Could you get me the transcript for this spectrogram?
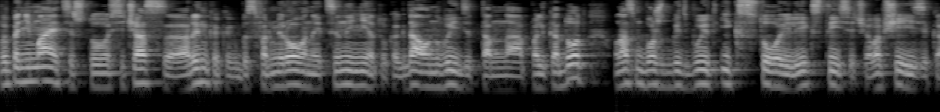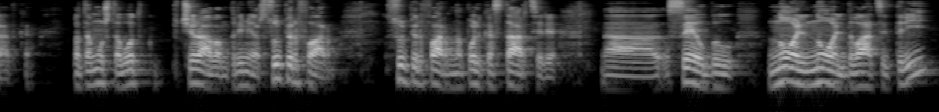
вы понимаете, что сейчас э, рынка как бы сформированной цены нету. Когда он выйдет там на Polkadot, у нас может быть будет X100 или X1000, вообще easy катка. Потому что вот вчера вам пример, Superfarm. Superfarm на Polkastarter а, sale был 0,023,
